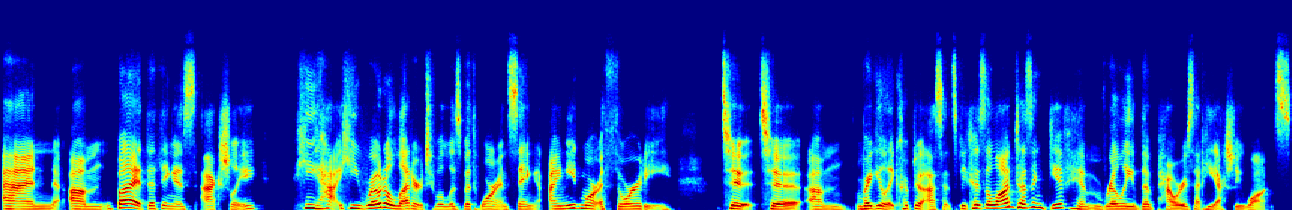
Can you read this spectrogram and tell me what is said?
and um but the thing is actually he ha- he wrote a letter to elizabeth warren saying i need more authority to to um, regulate crypto assets because the law doesn't give him really the powers that he actually wants.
